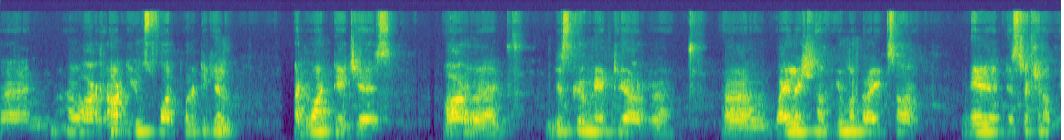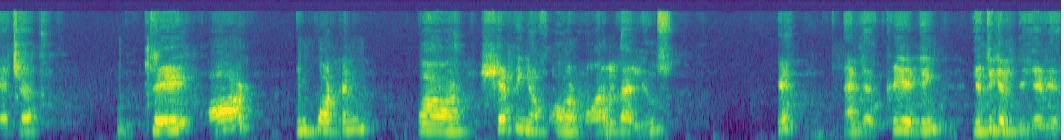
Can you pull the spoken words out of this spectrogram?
uh, are not used for political advantages or uh, discriminatory or uh, uh, violation of human rights or destruction of nature, they are important for shaping of our moral values okay, and creating ethical behavior.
